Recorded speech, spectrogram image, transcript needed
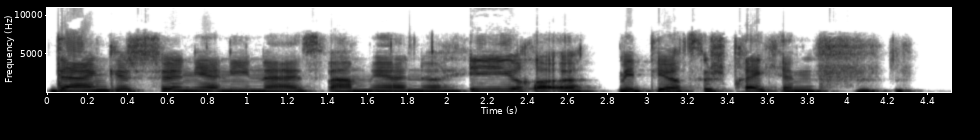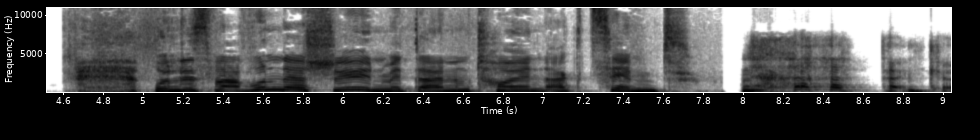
Dankeschön, Janina. Es war mir eine Ehre, mit dir zu sprechen. Und es war wunderschön mit deinem tollen Akzent. Danke.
